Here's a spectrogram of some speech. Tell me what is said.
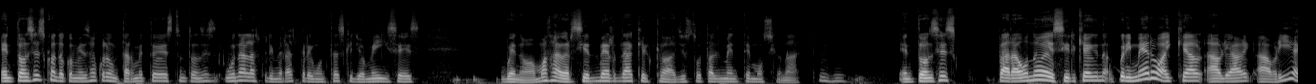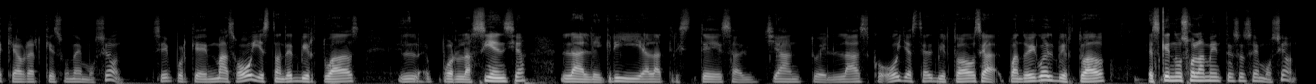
Entonces, cuando comienzo a preguntarme todo esto, entonces una de las primeras preguntas que yo me hice es, bueno, vamos a ver si es verdad que el caballo es totalmente emocional. Entonces, para uno decir que hay una, primero hay que hablar, habría que hablar que es una emoción, ¿sí? Porque es más, hoy están desvirtuadas por la ciencia la alegría, la tristeza, el llanto, el asco, hoy ya está desvirtuado. O sea, cuando digo desvirtuado, es que no solamente eso es emoción,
